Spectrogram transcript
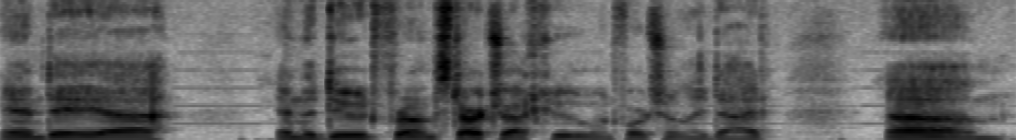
and a uh, and the dude from Star Trek who unfortunately died. Um,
